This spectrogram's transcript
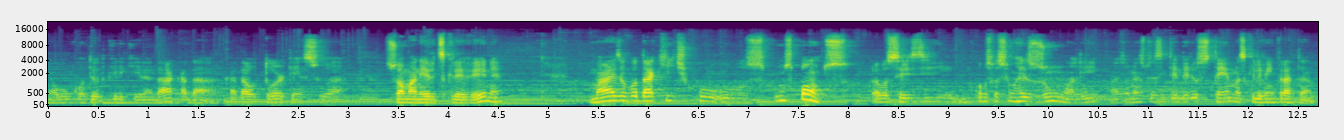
em algum conteúdo que ele queira dar, cada, cada autor tem a sua, sua maneira de escrever, né? Mas eu vou dar aqui tipo os, uns pontos para vocês, como se fosse um resumo ali, mais ou menos para vocês entenderem os temas que ele vem tratando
